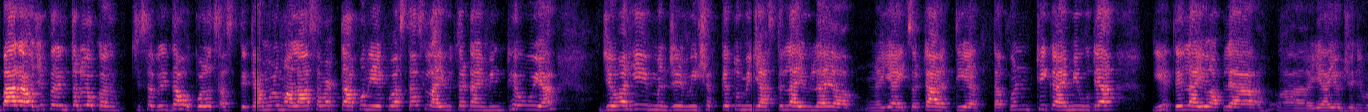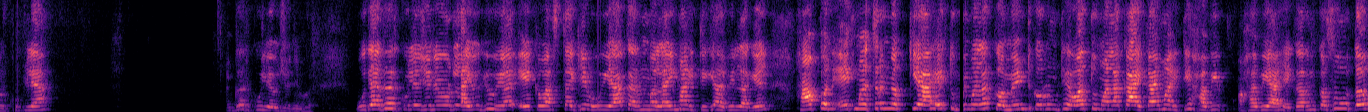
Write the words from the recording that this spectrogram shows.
बारा वाजेपर्यंत लोकांची सगळी धावपळच असते. त्यामुळे मला असं वाटतं आपण एक वाजताच लाईव्हचा टायमिंग ठेवूया. जेव्हाही म्हणजे मी शक्यतो मी जास्त लाईव्हला यायचं टाळते आता पण ठीक आहे मी उद्या घेते लाईव्ह आपल्या या योजनेवर. कुठल्या? घरकुल योजनेवर. उद्या घरकुल योजनेवर लाईव्ह घेऊया एक वाजता घेऊया कारण मलाही माहिती घ्यावी लागेल. हा पण एक मात्र नक्की आहे तुम्ही मला कमेंट करून ठेवा तुम्हाला काय काय माहिती हवी हवी आहे. कारण कसं होतं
